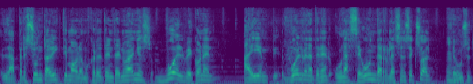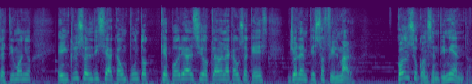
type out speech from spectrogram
la presunta víctima o la mujer de 39 años vuelve con él, ahí vuelven a tener una segunda relación sexual, según su testimonio, e incluso él dice acá un punto que podría haber sido clave en la causa, que es yo la empiezo a filmar, con su consentimiento.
